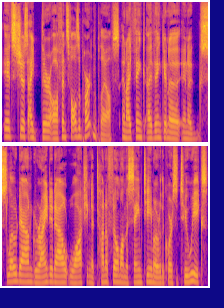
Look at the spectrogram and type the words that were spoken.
It's just I, their offense falls apart in the playoffs, and I think I think in a in a slow down, grind it out, watching a ton of film on the same team over the course of two weeks,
